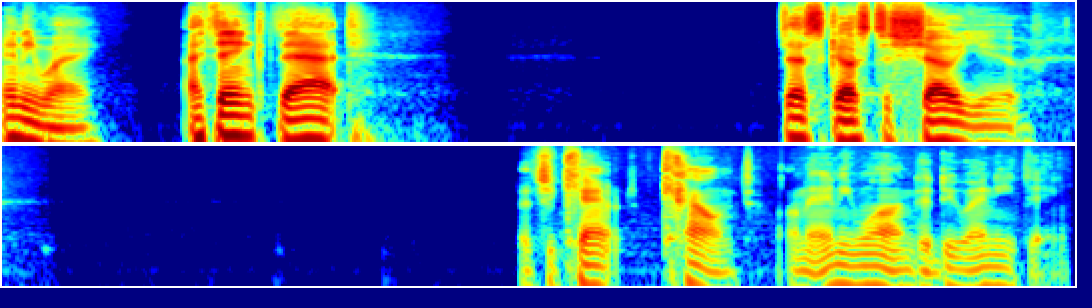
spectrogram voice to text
anyway, I think that just goes to show you that you can't count on anyone to do anything.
